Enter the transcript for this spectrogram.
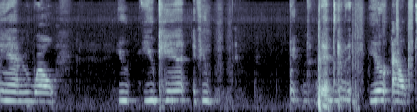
And well, you you can't if you but you're out.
